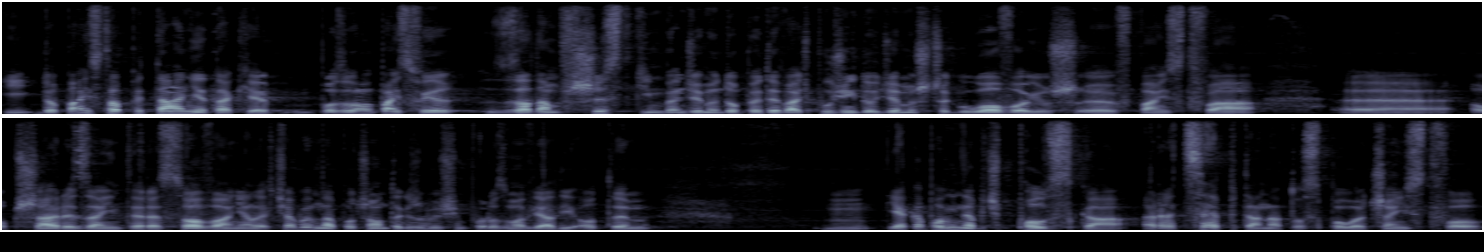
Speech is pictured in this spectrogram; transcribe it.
I do Państwa pytanie takie, pozwolą Państwo, je zadam wszystkim, będziemy dopytywać, później dojdziemy szczegółowo już e, w Państwa e, obszary zainteresowań, ale chciałbym na początek, żebyśmy porozmawiali o tym, mm, jaka powinna być polska recepta na to społeczeństwo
